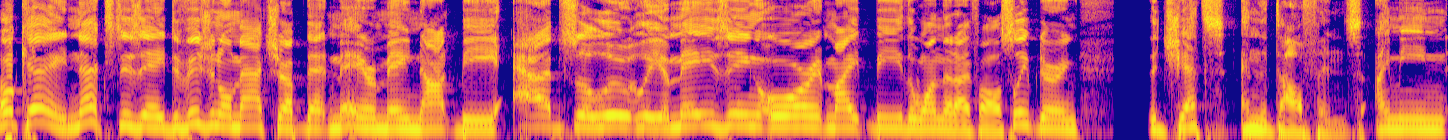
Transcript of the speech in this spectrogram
Okay, next is a divisional matchup that may or may not be absolutely amazing, or it might be the one that I fall asleep during. The Jets and the Dolphins. I mean,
